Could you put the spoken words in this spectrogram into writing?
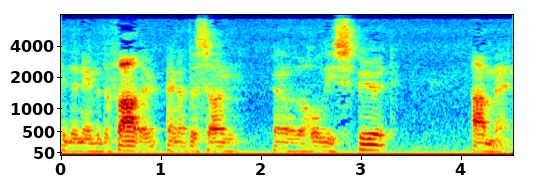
In the name of the Father, and of the Son, and of the Holy Spirit. Amen.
